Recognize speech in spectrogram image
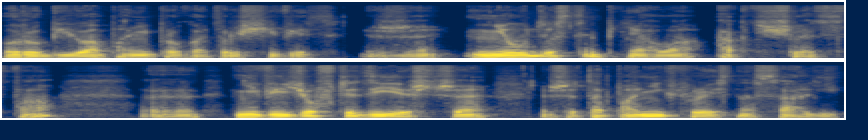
robiła pani prokurator Siwiec, że nie udostępniała akt śledztwa. E, nie wiedział wtedy jeszcze, że ta pani, która jest na sali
